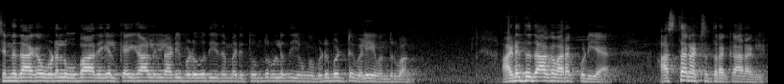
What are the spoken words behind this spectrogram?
சின்னதாக உடல் உபாதைகள் கை கால்கள் அடிபடுவது இது மாதிரி தொந்தரவுலேருந்து இவங்க விடுபட்டு வெளியே வந்துடுவாங்க அடுத்ததாக வரக்கூடிய அஸ்த நட்சத்திரக்காரர்கள்.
